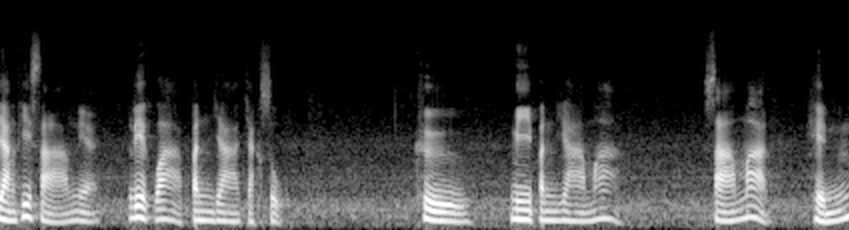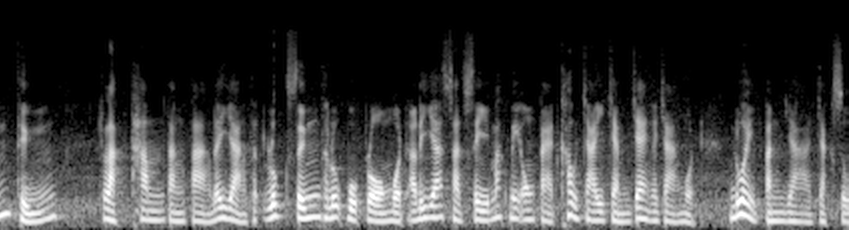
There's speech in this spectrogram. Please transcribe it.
อย่างที่สามเนี่ยเรียกว่าปัญญาจักสุคือมีปัญญามาก สามารถเห็นถึงหลักธรรมต่าง ๆ ได้อย่างลุกซึ้งทะลุปุโปร่งหมด อริยสัจสี่มักมีองค์ 8 เข้าใจแจ่มแจ้งกระจ่างหมด ด้วยปัญญาจักสุ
